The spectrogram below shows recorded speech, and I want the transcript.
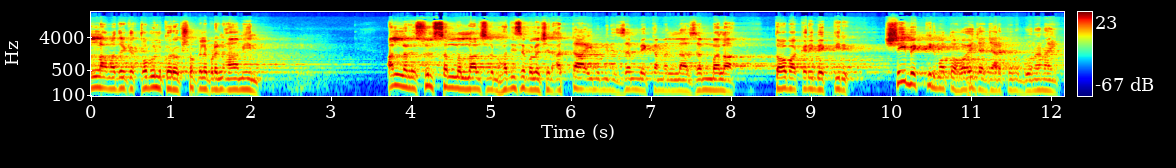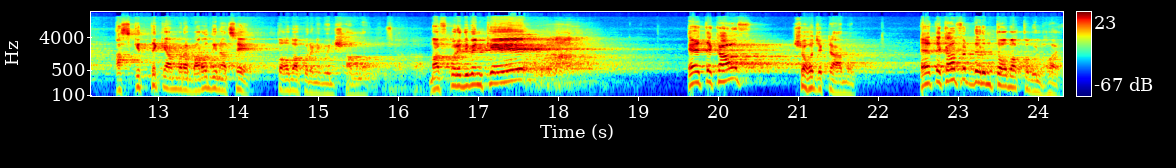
আল্লাহ আমাদেরকে কবুল করুক, সকলে পড়েন আমিন। আল্লাহ রসুল সাল্লাম হাদিসে বলেছেন আত্মা কামাল্লা জম্বালা তবাকারী ব্যক্তির, সেই ব্যক্তির মতো হয়ে যায় যার কোনো গুণা নাই। আজকের থেকে আমরা বারো দিন আছে তবা করে নিব ইনশাল্লাহ মাফ করে দিবেন কে? এতে কাফ সহজ একটা আমল। এতে কাফের দরুন তবা কবুল হয়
